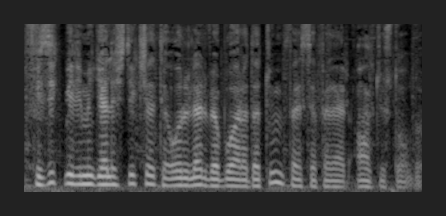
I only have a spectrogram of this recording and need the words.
Fizik bilimi geliştikçe teoriler ve bu arada tüm felsefeler alt üst oldu.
